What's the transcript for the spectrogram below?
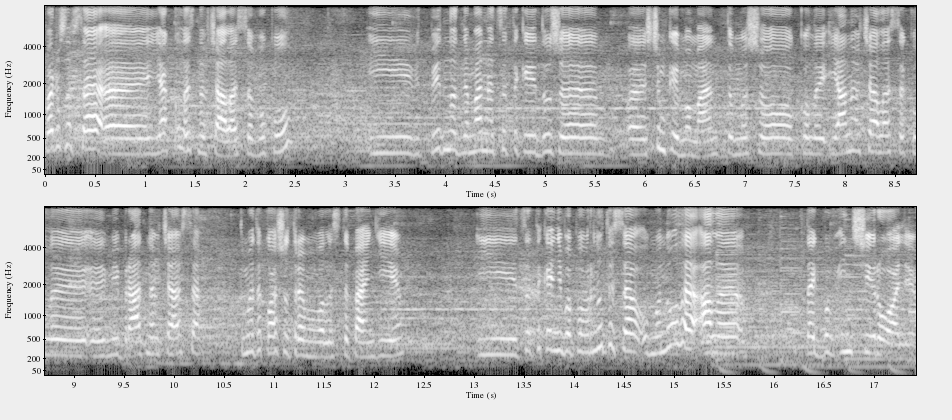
Перш за все, е, я колись навчалася в УКУ, і відповідно для мене це такий дуже е, щемкий момент, тому що коли я навчалася, коли е, мій брат навчався, то ми також отримували стипендії. І це таке ніби повернутися у минуле, але так би в іншій ролі.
